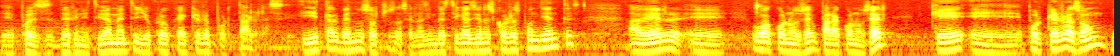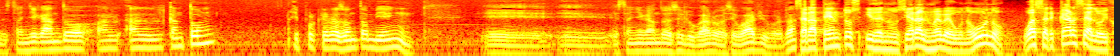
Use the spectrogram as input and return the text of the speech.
eh, pues definitivamente yo creo que hay que reportarlas. Y tal vez nosotros hacer las investigaciones correspondientes a ver eh, o a conocer para conocer que, eh, por qué razón están llegando al, cantón y por qué razón también eh, eh, están llegando a ese lugar o a ese barrio, ¿verdad? Estar atentos y denunciar al 911 o acercarse al OIJ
